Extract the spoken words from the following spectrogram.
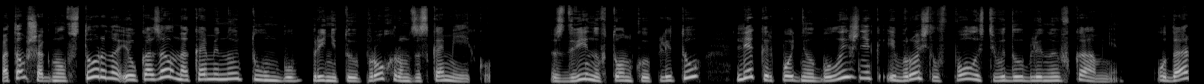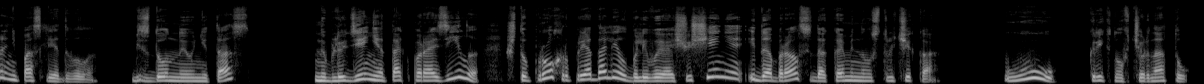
Потом шагнул в сторону и указал на каменную тумбу, принятую Прохором за скамейку. Сдвинув тонкую плиту, лекарь поднял булыжник и бросил в полость, выдолбленную в камне. Удара не последовало. Бездонный унитаз? Наблюдение так поразило, что Прохор преодолел болевые ощущения и добрался до каменного стульчака. «У-у!» — крикнул в черноту.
